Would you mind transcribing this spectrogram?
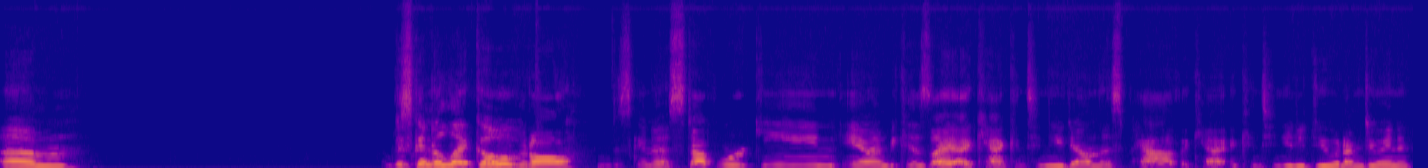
um I'm just gonna let go of it all. I'm just gonna stop working and because I, I can't continue down this path. I can't continue to do what I'm doing and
